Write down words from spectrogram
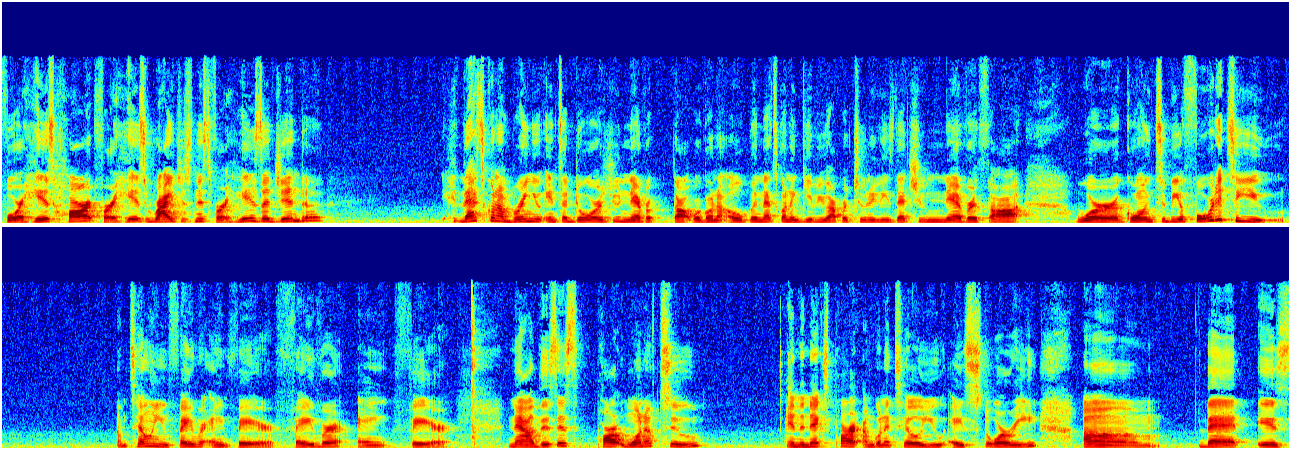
for his heart, for his righteousness, for his agenda, that's going to bring you into doors you never thought were going to open. That's going to give you opportunities that you never thought were going to be afforded to you. I'm telling you, favor ain't fair. Favor ain't fair. Now, this is part one of two. In the next part, I'm going to tell you a story um, that is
